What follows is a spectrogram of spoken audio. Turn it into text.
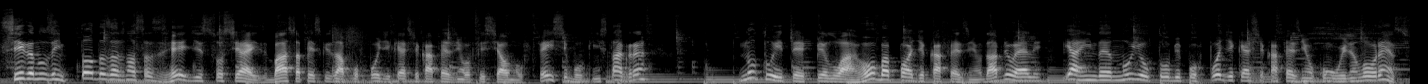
Siga-nos em todas as nossas redes sociais, basta pesquisar por podcast Cafezinho Oficial no Facebook e Instagram, no Twitter pelo arroba podcafezinhowl e ainda no YouTube por podcast Cafezinho com William Lourenço.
